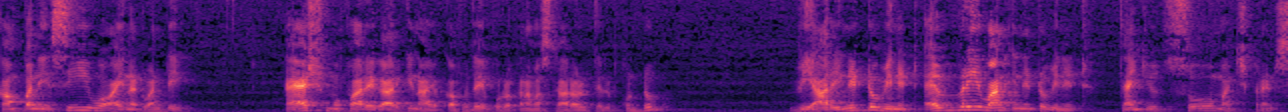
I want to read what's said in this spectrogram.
కంపెనీ సిఇఓ అయినటువంటి యాష్ ముఫారే గారికి నా యొక్క హృదయపూర్వక నమస్కారాలు తెలుపుకుంటూ we're in it to win it everyone in it to win it thank you so much friends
